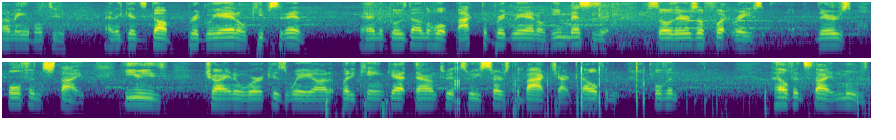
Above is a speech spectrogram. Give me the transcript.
unable to. And it gets dumped. Brigliano keeps it in and it goes down the hole back to Brigliano. He misses it. So there's a foot race. There's Wolfenstein. He's trying to work his way on it, but he can't get down to it, so he starts to backtrack. Helfen, Wolfen, Helfenstein moves.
